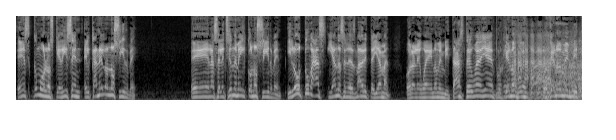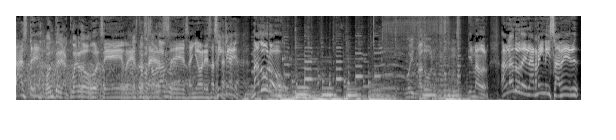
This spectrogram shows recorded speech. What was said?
es como los que dicen, el Canelo no sirve. Eh, la selección de México no sirve. Y luego tú vas y andas en el desmadre y te llaman. Órale, güey, no me invitaste, güey. Eh, ¿Por qué no, ¿Por qué no me invitaste? Ponte de acuerdo. Oh, sí, güey. Estamos hablando. Sí, señores. Así que, ¡Maduro! Muy maduro. Bien maduro. Hablando de la reina Isabel,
